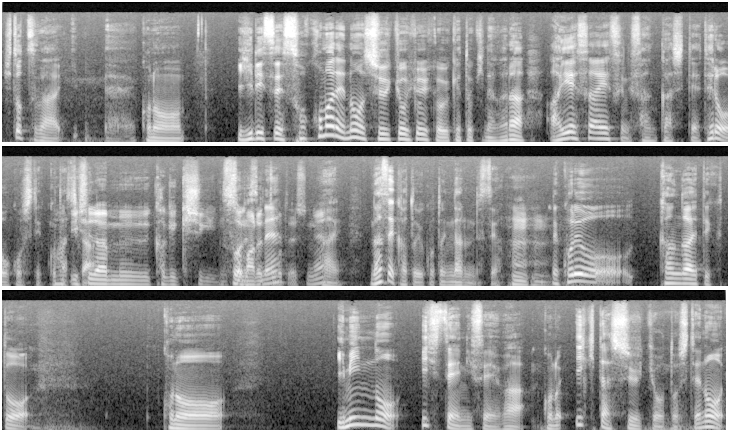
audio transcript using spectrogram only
一つは、えーこのイギリスでそこまでの宗教教育を受けときながら ISIS に参加してテロを起こしていく子たちがイスラム過激主義に染まるってことですね。はい、なぜかということになるんですよ。うんうん。でこれを考えていくとこの移民の1世2世はこの生きた宗教としての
